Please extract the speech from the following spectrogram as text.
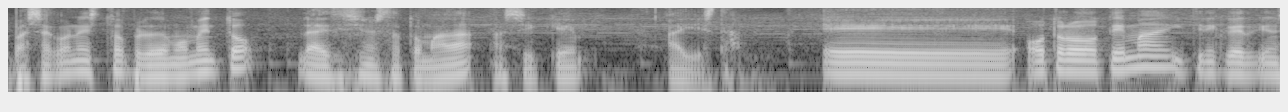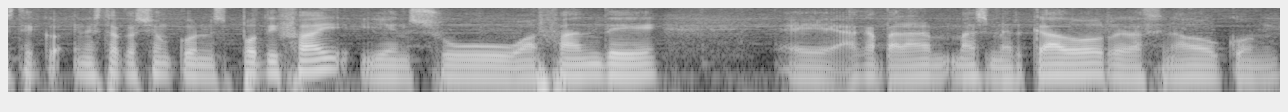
pasa con esto, pero de momento la decisión está tomada, así que ahí está. eh, otro tema, y tiene que ver en, este, en esta ocasión con Spotify y en su afán de eh, acaparar más mercado relacionado con,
